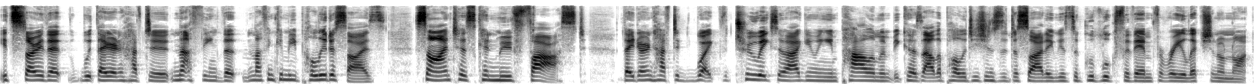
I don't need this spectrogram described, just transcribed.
It's so that they don't have to, nothing, that nothing can be politicized. Scientists can move fast. They don't have to like the two weeks of arguing in Parliament because other politicians are deciding it's a good look for them for re-election or not.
